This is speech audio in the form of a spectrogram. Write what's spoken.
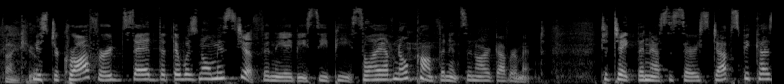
Thank you. Mr. Crawford said that there was no mischief in the ABCP, so I have no confidence in our government to take the necessary steps because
